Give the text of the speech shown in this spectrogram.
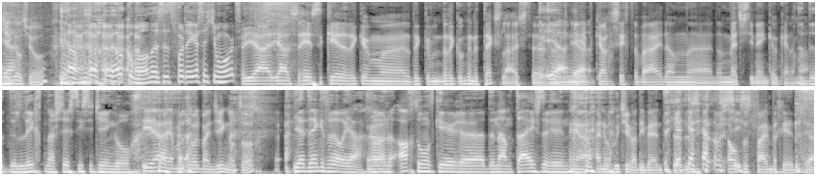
Jingeltje hoor. Ja, welkom man. Is dit voor het eerst dat je hem hoort? Ja, ja, het is de eerste keer dat ik, hem, eh, dat ik, hem, dat ik ook naar de tekst luister. Ja, en nu ja. heb ik jouw gezicht erbij, dan, eh, dan matcht hij in één keer ook helemaal. De, de licht narcistische jingle. Ja, ja, maar dat hoort bij een jingle, toch? Jij denkt het wel, ja. Gewoon 800 keer eh, de naam Thijs erin. Ja, en hoe goed je wel die bent. Dat is Ja, altijd een fijn begin. Ja.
